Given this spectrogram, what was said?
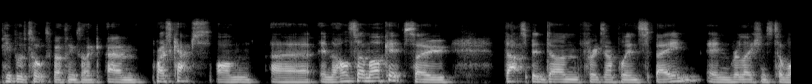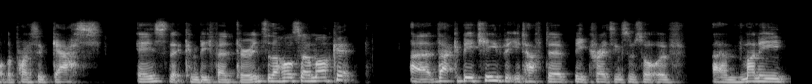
people have talked about things like um, price caps on uh, in the wholesale market. So that's been done, for example, in Spain in relations to what the price of gas is that can be fed through into the wholesale market. Uh, that could be achieved, but you'd have to be creating some sort of um, money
